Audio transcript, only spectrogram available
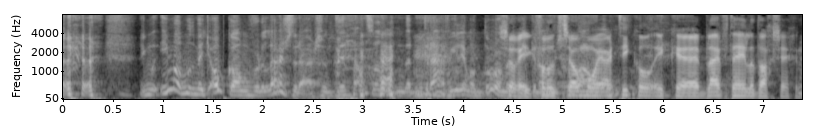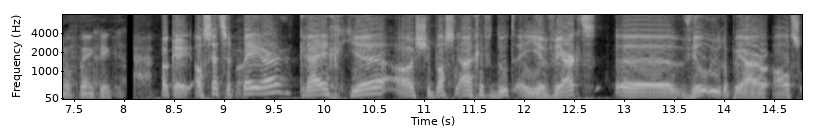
ik moet, iemand moet een beetje opkomen voor de luisteraars. Want anders dan, dan draven jullie helemaal door. met Sorry, ik vond het zo'n gebouw. mooi artikel. Ik eh, blijf het de hele dag zeggen nog, denk ik. Oké, als ZZP'er krijg je, als je belastingaangifte doet en je werkt eh, veel uren per jaar als,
